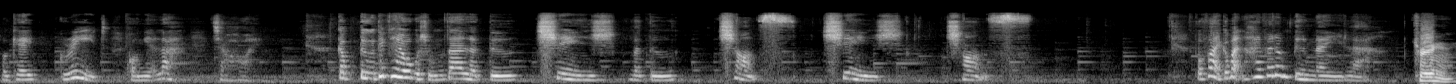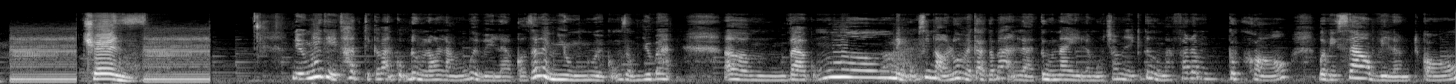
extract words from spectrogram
Ok? Greet có nghĩa là chào hỏi. Cặp từ tiếp theo của chúng ta là từ change và từ chance, Change, Chance có phải các bạn hay phát âm từ này là Trend Trend nếu như thế thật thì các bạn cũng đừng lo lắng bởi vì là có rất là nhiều người cũng giống như bạn. Um, và cũng mình cũng xin nói luôn với cả các bạn là từ này là một trong những cái từ mà phát âm cực khó. Bởi vì sao? Vì là có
